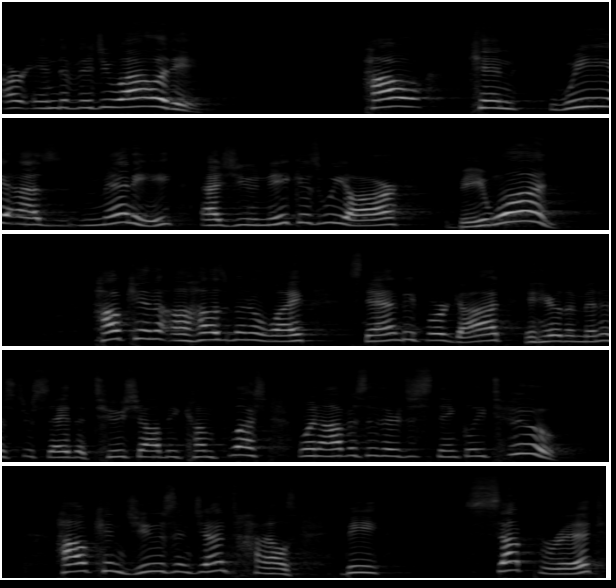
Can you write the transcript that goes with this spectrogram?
our individuality. How can we, as many, as unique as we are, be one? How can a husband and wife stand before God and hear the minister say the two shall become flesh when obviously they're distinctly two? How can Jews and Gentiles be separate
